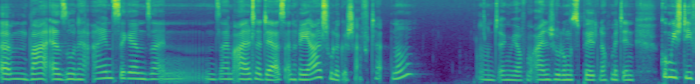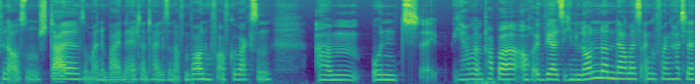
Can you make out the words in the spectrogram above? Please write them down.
Ähm, war er so der Einzige in, sein, in seinem Alter, der es an Realschule geschafft hat, ne? Und irgendwie auf dem Einschulungsbild noch mit den Gummistiefeln aus dem Stall. So meine beiden Elternteile sind auf dem Bauernhof aufgewachsen. Ähm, und äh, ja, mein Papa auch irgendwie, als ich in London damals angefangen hatte,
